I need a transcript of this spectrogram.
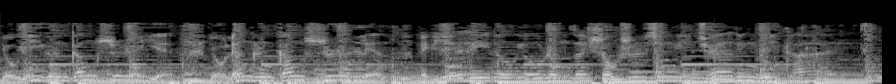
有一个人刚失业，有两个人刚失恋。每个夜里都有人在收拾行李，决定离开。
